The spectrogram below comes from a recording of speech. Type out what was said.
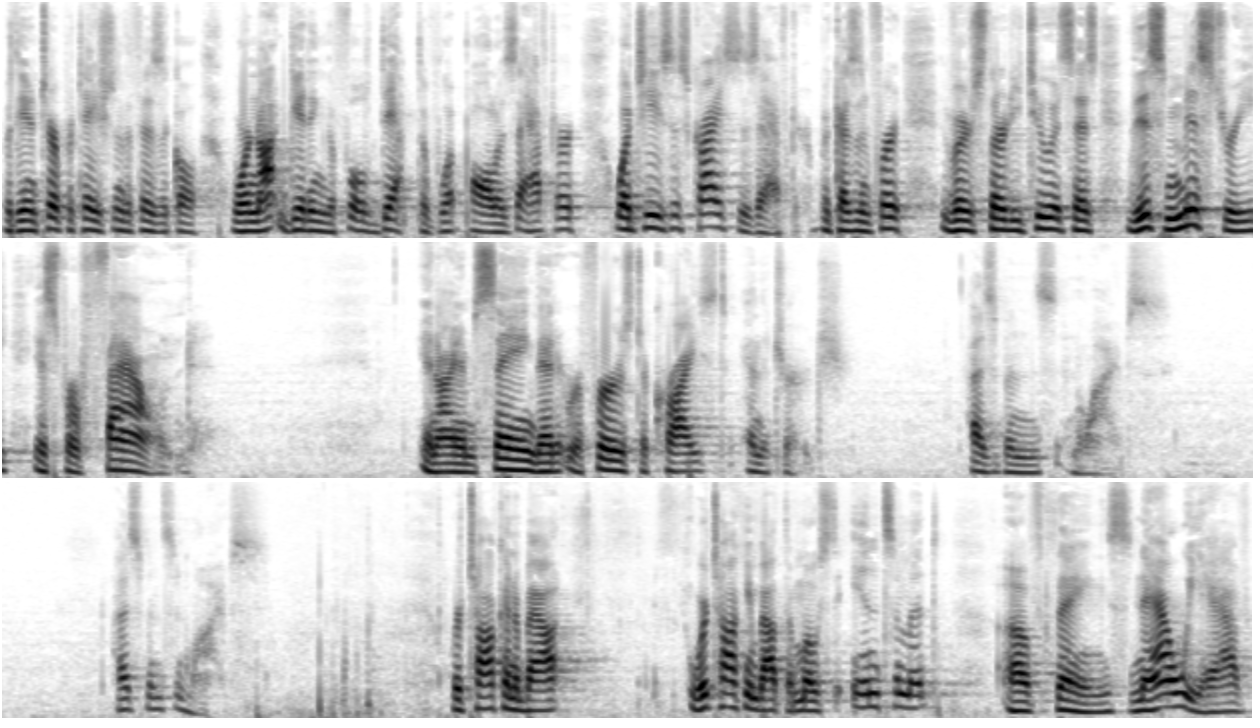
with the interpretation of the physical, we're not getting the full depth of what Paul is after, what Jesus Christ is after. Because in verse 32 it says, This mystery is profound. And I am saying that it refers to Christ and the church, husbands and wives husbands and wives. We're talking about we're talking about the most intimate of things. Now we have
